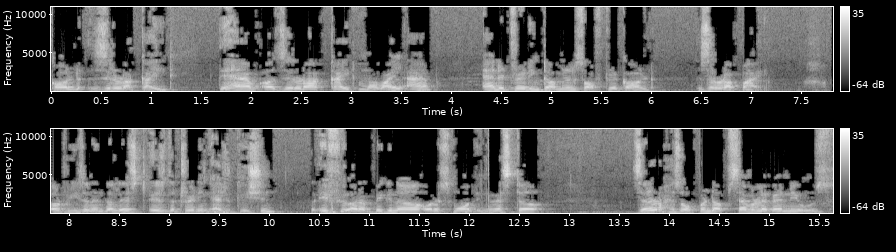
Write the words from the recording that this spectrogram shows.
called Zerodha Kite. They have a Zerodha Kite mobile app and a trading terminal software called Zerodha Pi. Third reason in the list is the trading education. So if you are a beginner or a small investor, Zerodha has opened up several avenues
